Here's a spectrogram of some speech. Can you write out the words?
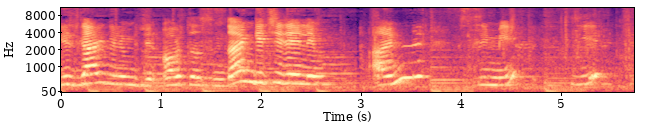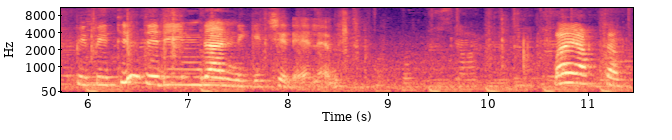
rüzgar gülümüzün ortasından geçirelim. Aynı simi pipetin deliğinden de geçirelim. Ben yaptım.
